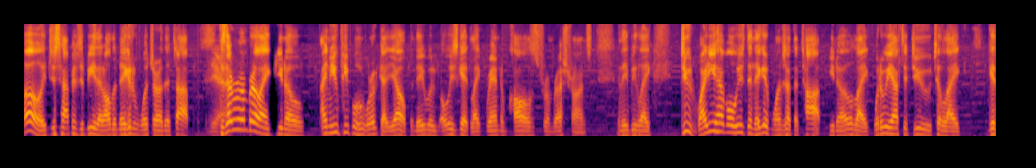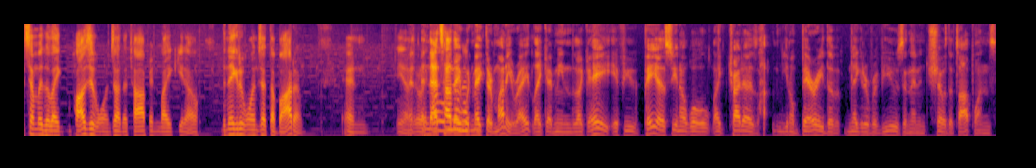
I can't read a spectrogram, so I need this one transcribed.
oh, it just happens to be that all the negative ones are at the top. yeah Because I remember, like, you know, I knew people who worked at Yelp, and they would always get like random calls from restaurants, and they'd be like, "Dude, why do you have always the negative ones at the top? You know, like what do we have to do to like get some of the like positive ones on the top and like you know the negative ones at the bottom?" And you know, and, like, and that's "Oh, how they would to-" make their money, right? Like, I mean, like, hey, if you pay us, you know, we'll like try to, you know, bury the negative reviews and then show the top ones.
